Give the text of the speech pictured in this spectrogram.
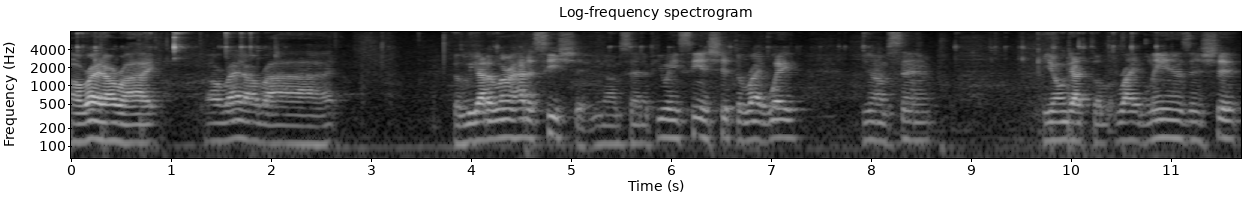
All right, all right, all right, all right. Because we got to learn how to see shit, you know what I'm saying? If you ain't seeing shit the right way, you know what I'm saying? You don't got the right lens and shit.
